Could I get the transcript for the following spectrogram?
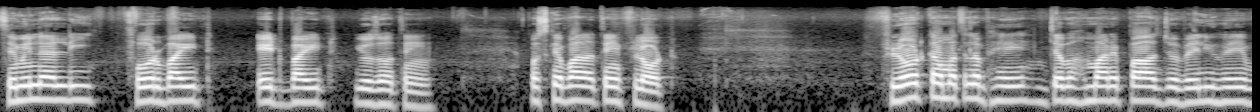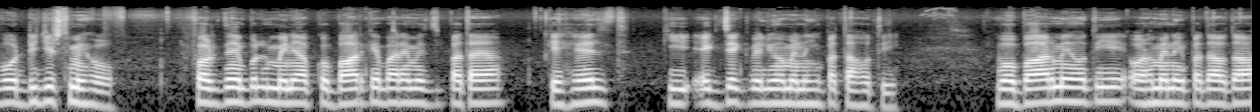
Similarly four byte eight byte use होते हैं। उसके बाद आते हैं फ्लोट फ्लोट का मतलब है जब हमारे पास जो वैल्यू है वो डिजिट्स में हो। फॉर एग्ज़ाम्पल मैंने आपको बार के बारे में बताया कि हेल्थ की एग्जैक्ट वैल्यू हमें नहीं पता होती। वो बार में होती है और हमें नहीं पता होता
